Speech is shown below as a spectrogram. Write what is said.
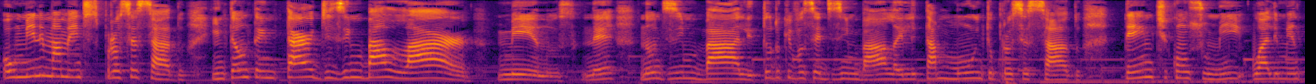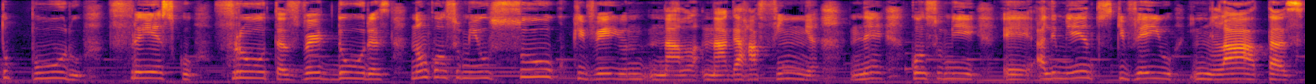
ou minimamente processado. Então tentar desembalar menos, né? Não desembale, tudo que você desembala, ele tá muito processado. Tente consumir o alimento puro, fresco, frutas, verduras, não consumir o suco que veio na, na garrafinha, né? Consumir é, alimentos que veio em latas.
